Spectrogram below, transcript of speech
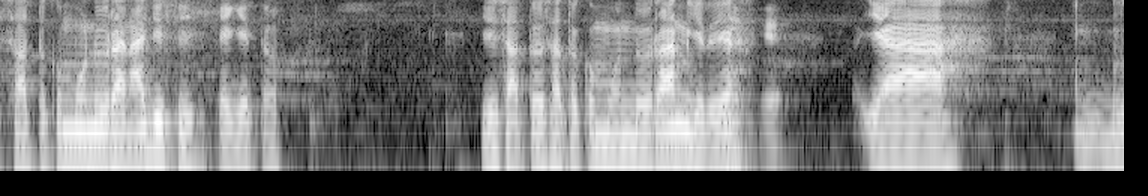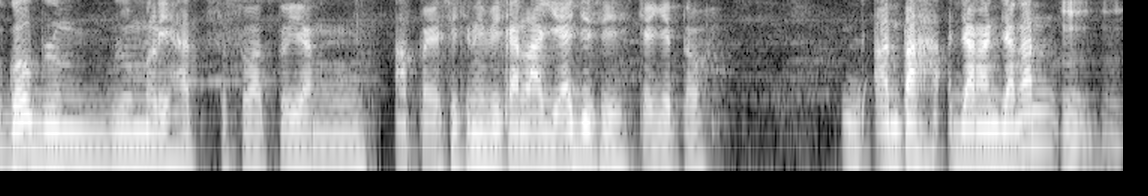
suatu kemunduran aja sih kayak gitu jadi satu satu kemunduran gitu ya Iya. ya gue belum belum melihat sesuatu yang apa ya signifikan lagi aja sih kayak gitu entah jangan-jangan Hmm, hmm.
